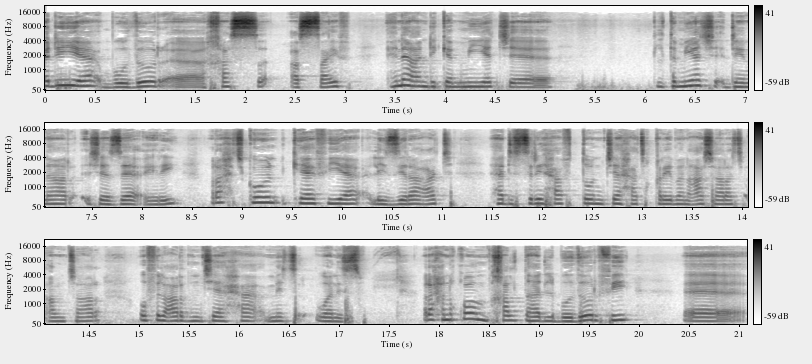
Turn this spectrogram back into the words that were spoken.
هذه بذور آه، خس الصيف. هنا عندي كمية 300 آه، دينار جزائري. راح تكون كافية لزراعة. هاد السريحة في الطول نتاعها تقريبا عشرة أمتار وفي العرض نتاعها متر ونصف. راح نقوم بخلط هاد البذور في آه،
